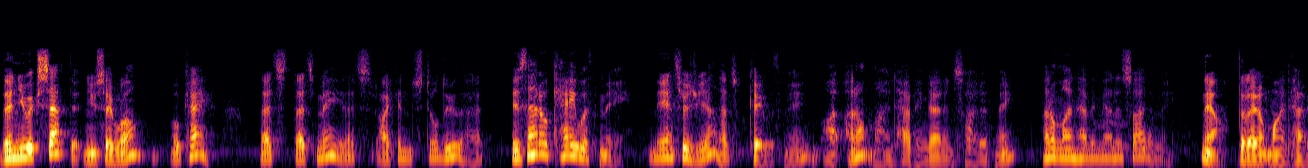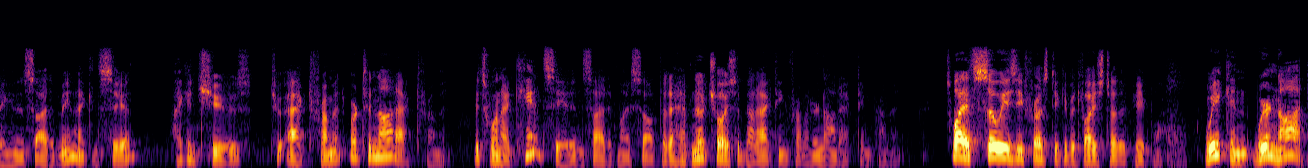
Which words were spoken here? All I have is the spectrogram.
then you accept it and you say, well, okay, that's, that's me. That's, I can still do that. Is that okay with me? And the answer is, yeah, that's okay with me. I, I don't mind having that inside of me. I don't mind having that inside of me. Now, that I don't mind having it inside of me and I can see it, I can choose to act from it or to not act from it. It's when I can't see it inside of myself that I have no choice about acting from it or not acting from it. That's why it's so easy for us to give advice to other people. We can, we're not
